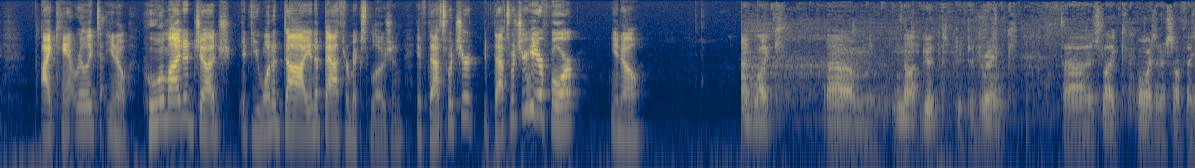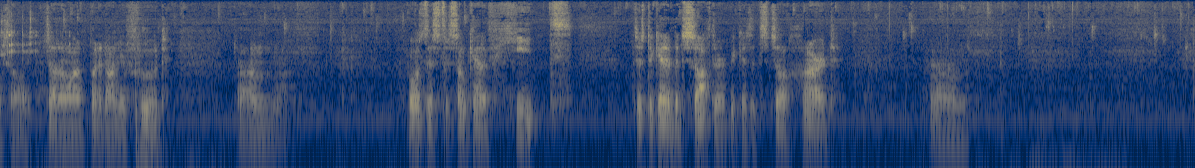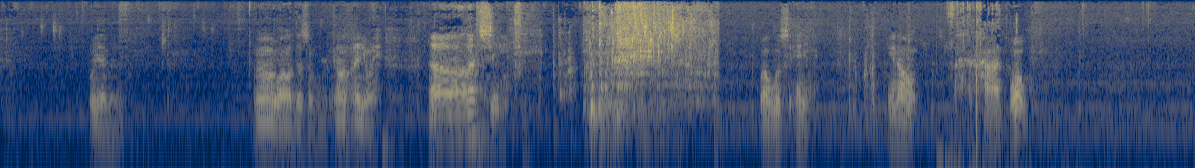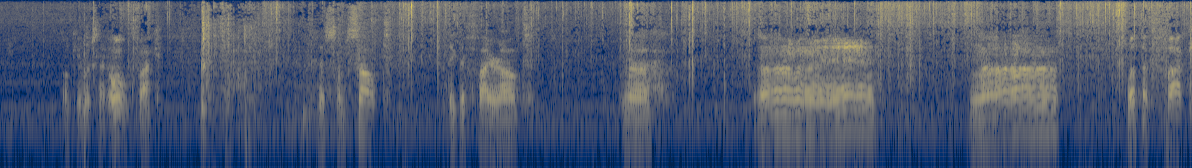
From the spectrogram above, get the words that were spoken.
I can't really, you know, who am I to judge if you want to die in a bathroom explosion? If that's what you're, if that's what you're here for, you know. Kind of like, um, not good to, to drink. Uh, it's like poison or something, so you don't want to put it on your food. Um, this to some kind of heat just to get it a bit softer because it's still hard. Um, wait a minute. Oh, well, it doesn't work. Oh, anyway. Uh, let's see. Well, we'll see. Anyway. You know, uh, whoa. Okay, looks like, oh, fuck. there's some salt. Take the fire out. Uh, uh, uh, what the fuck?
